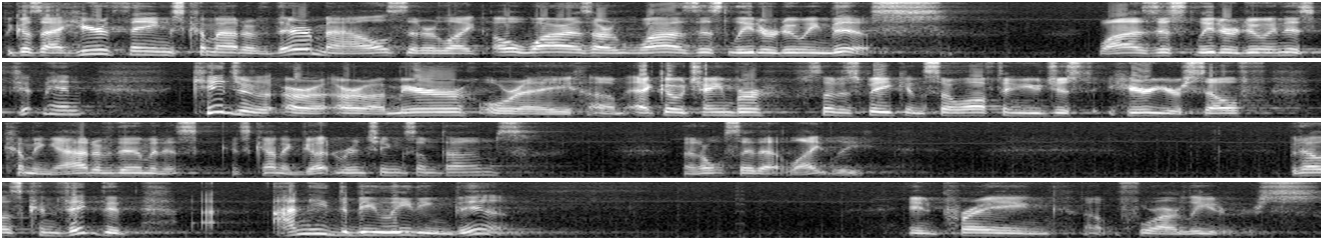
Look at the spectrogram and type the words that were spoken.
because I hear things come out of their mouths that are like, oh, why is, our, why is this leader doing this? Why is this leader doing this? Man, kids are, are, are a mirror or a um, echo chamber, so to speak, and so often you just hear yourself coming out of them, and it's, it's kind of gut wrenching sometimes. I don't say that lightly. But I was convicted. I, I need to be leading them in praying uh, for our leaders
